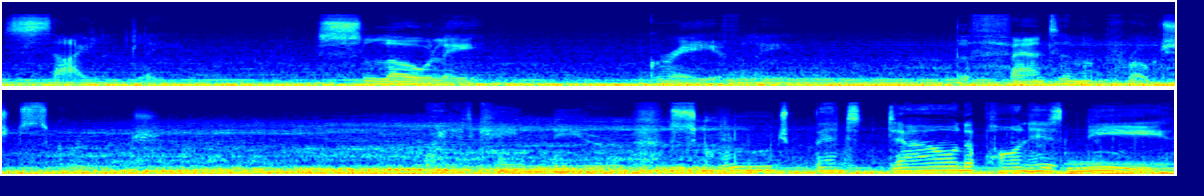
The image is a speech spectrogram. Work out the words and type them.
Silently, slowly, gravely, the phantom approached Scrooge. When it came Scrooge bent down upon his knee,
